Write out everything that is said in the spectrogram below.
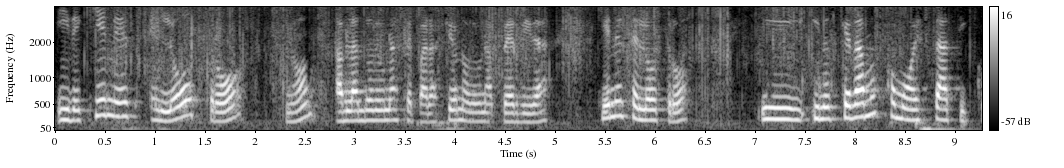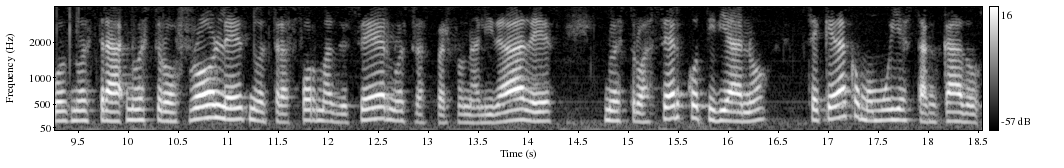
y de quién es el otro, ¿no? Hablando de una separación o de una pérdida, quién es el otro y, nos quedamos como estáticos, nuestros roles, nuestras formas de ser, nuestras personalidades, nuestro hacer cotidiano se queda como muy estancado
